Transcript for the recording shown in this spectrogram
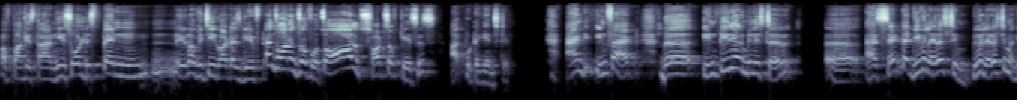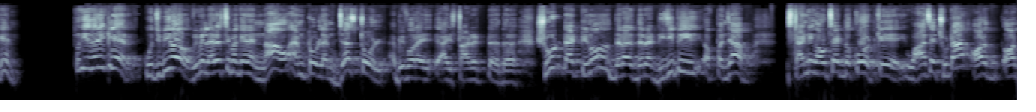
of Pakistan. He sold his pen, you know, which he got as gift, and so on and so forth. So, all sorts of cases are put against him. And in fact, the Interior Minister uh, has said that we will arrest him. We will arrest him again. So he is very clear. Kuch bhi ho, we will arrest him again. And now I'm told, I'm just told before I, I started uh, the shoot that, you know, there are, there are DGP of Punjab standing outside the court के वहां से छुटा और और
